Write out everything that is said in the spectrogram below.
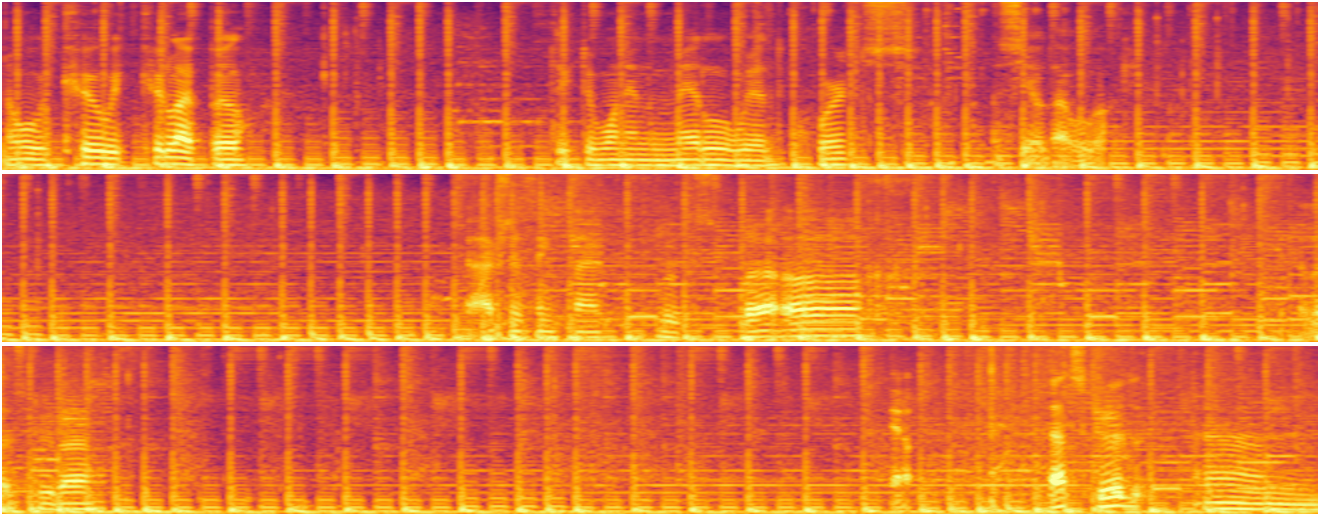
No, we could, we could like build. Take the one in the middle with quartz. Let's see how that will look. I actually think that looks better. Yeah, let's do that. That's good. Um,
